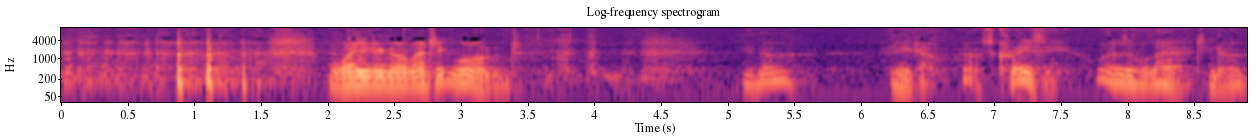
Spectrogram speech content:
Waving a magic wand. You know? And you go, that was crazy. What was all that, you know?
